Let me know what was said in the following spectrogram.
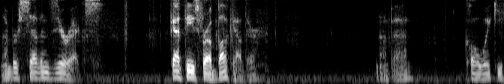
Number 7 Xerox. Got these for a buck out there. Not bad. Kulwicki.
